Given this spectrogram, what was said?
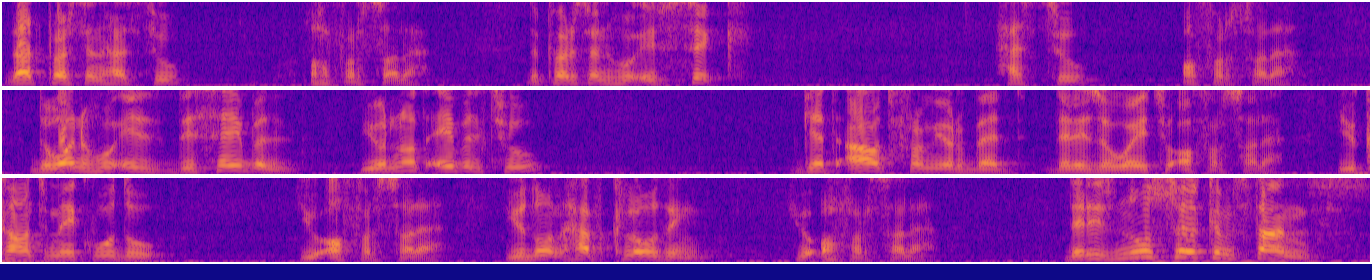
that person has to offer salah. The person who is sick has to offer salah. The one who is disabled, you're not able to get out from your bed. There is a way to offer salah. You can't make wudu, you offer salah. You don't have clothing, you offer salah. There is no circumstance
